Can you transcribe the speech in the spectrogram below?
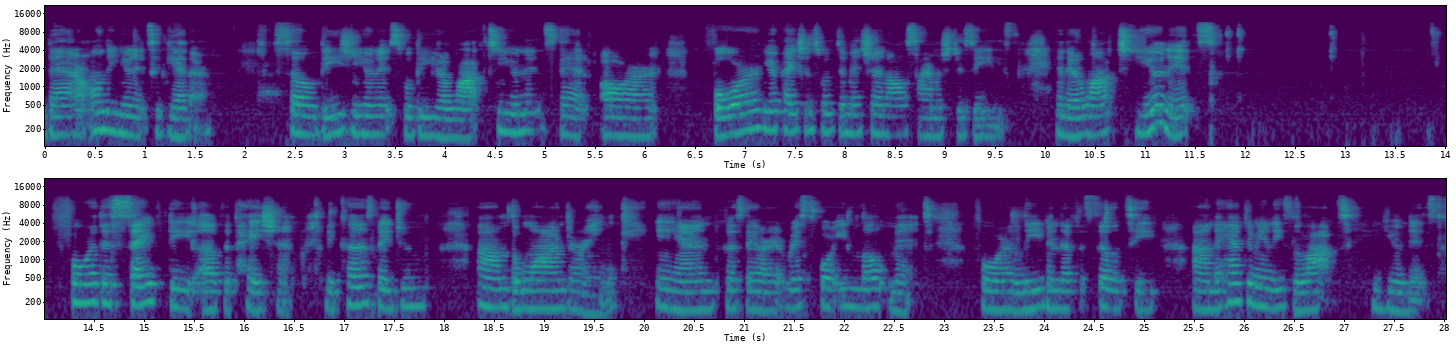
that are on the unit together. So these units will be your locked units that are for your patients with dementia and Alzheimer's disease. And they're locked units for the safety of the patient because they do um, the wandering and because they are at risk for elopement for leaving the facility. Um, they have to be in these locked units.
